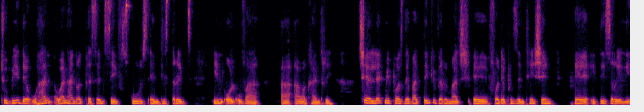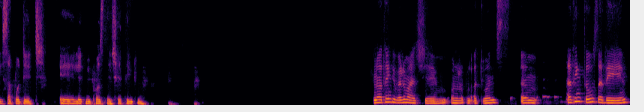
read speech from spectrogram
to be the 100% safe schools and districts in all over uh, our country. Chair, let me pause there, but thank you very much uh, for the presentation. Uh, it is really supported. Let me pause the Chair. Thank you. No, thank you very much, um, Honorable Adwans. Um, I think those are the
